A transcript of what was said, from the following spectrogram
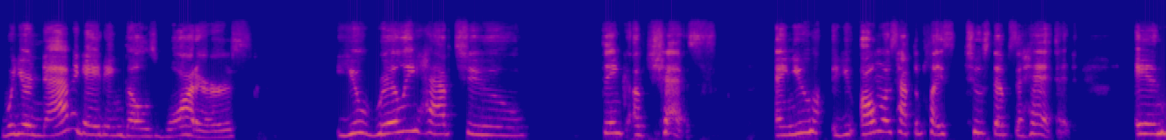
when you're navigating those waters, you really have to think of chess and you you almost have to place two steps ahead in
